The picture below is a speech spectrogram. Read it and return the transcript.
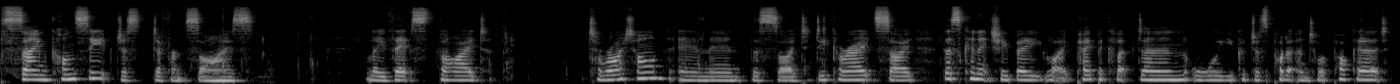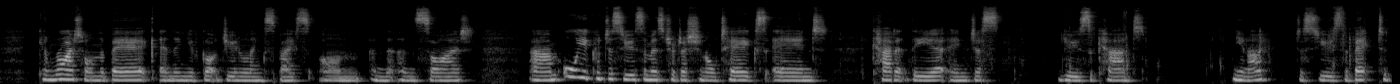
Same concept, just different size leave that side to write on and then this side to decorate. So this can actually be like paper clipped in or you could just put it into a pocket. You can write on the back and then you've got journaling space on in the inside. Um, or you could just use them as traditional tags and cut it there and just use the card you know just use the back to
